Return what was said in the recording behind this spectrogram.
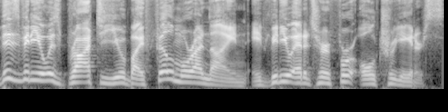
This video is brought to you by Filmora 9, a video editor for all creators.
